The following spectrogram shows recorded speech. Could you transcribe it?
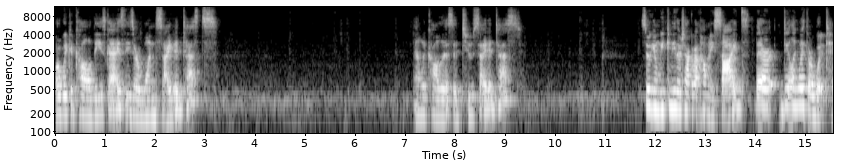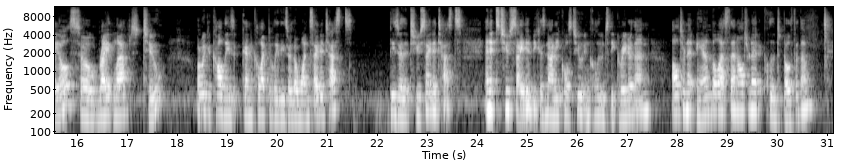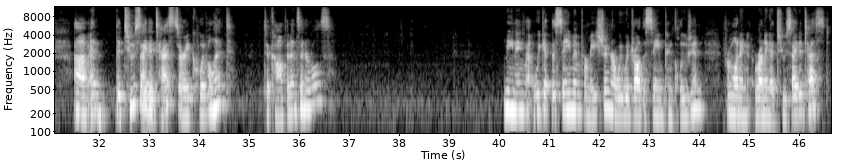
Or we could call these guys, these are one-sided tests. And we call this a two-sided test. So again, we can either talk about how many sides they're dealing with or what tails. So right, left, two. Or we could call these, again, collectively, these are the one-sided tests. These are the two-sided tests. And it's two-sided because not equals to includes the greater than alternate and the less than alternate. It includes both of them. Um, and the two-sided tests are equivalent to confidence intervals. Meaning that we get the same information or we would draw the same conclusion from running, running a two-sided test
